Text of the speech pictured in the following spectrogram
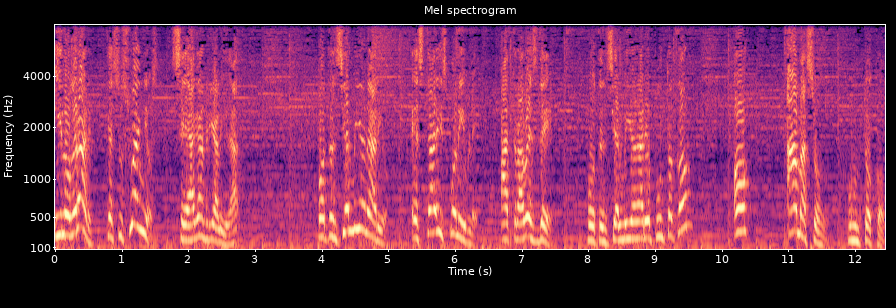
y lograr que sus sueños se hagan realidad. Potencial Millonario está disponible a través de potencialmillonario.com o amazon.com.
